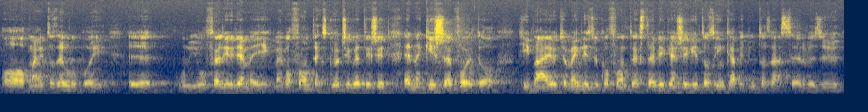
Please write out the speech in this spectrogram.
a, mármint az európai Unió felé, hogy emeljék meg a Frontex költségvetését. Ennek kisebb fajta hibája, hogyha megnézzük a Frontex tevékenységét, az inkább egy utazásszervező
